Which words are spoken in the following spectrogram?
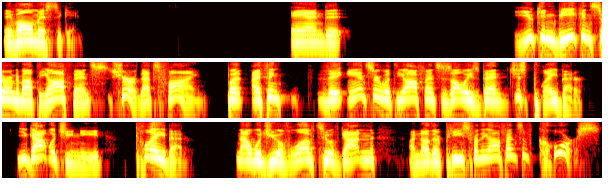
They've all missed a game. And you can be concerned about the offense. Sure, that's fine. But I think the answer with the offense has always been just play better. You got what you need, play better. Now, would you have loved to have gotten another piece for the offense? Of course.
